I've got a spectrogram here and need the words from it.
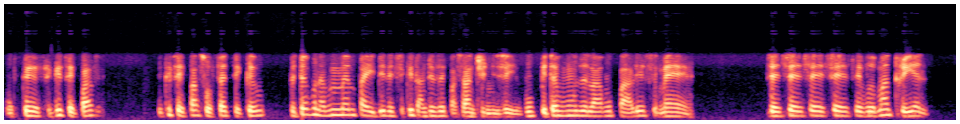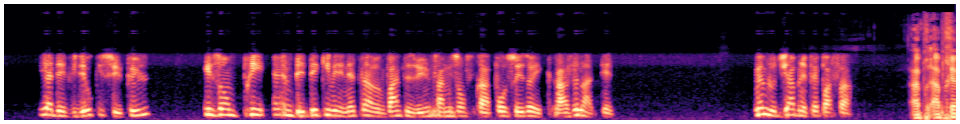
Parce que ce qui se passe, ce qui se passe au fait, c'est que peut-être vous n'avez même pas idée de ce qui est en train de se passer en Tunisie. Vous, peut-être vous là, vous parlez, mais c'est vraiment cruel. Il y a des vidéos qui circulent. Ils ont pris un bébé qui venait naître dans le ventre d'une femme, ils ont frappé, ils ont écrasé la tête. Même le diable ne fait pas ça. Après, après,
